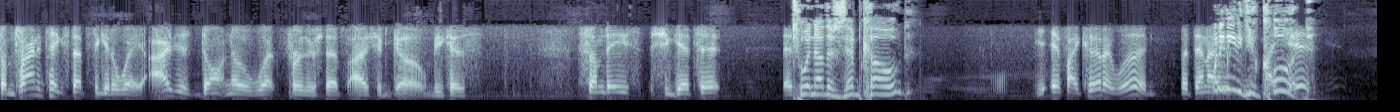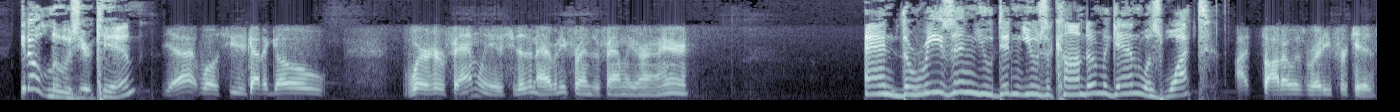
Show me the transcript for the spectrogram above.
So I'm trying to take steps to get away. I just don't know what further steps I should go because some days she gets it. To another zip code? If I could, I would. But then I What do you mean if you could? kid. You don't lose your kid. Yeah, well, she's got to go where her family is. She doesn't have any friends or family around here. And the reason you didn't use a condom again was what? I thought I was ready for kids.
